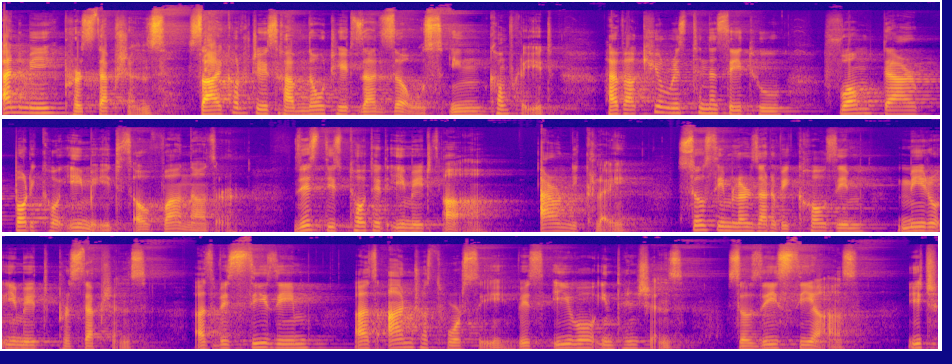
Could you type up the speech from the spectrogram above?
Enemy perceptions. Psychologists have noted that those in conflict have a curious tendency to form diabolical images of one another. These distorted images are, ironically, so similar that we call them mirror image perceptions, as we see them as untrustworthy with evil intentions, so they see us. Each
